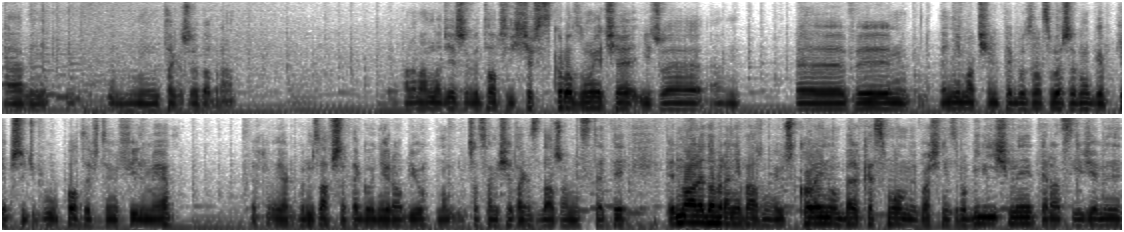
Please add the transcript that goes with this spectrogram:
Em, em, także dobra. Ale mam nadzieję, że wy to oczywiście wszystko rozumiecie i że e, wy nie macie tego za złe, że mogę pieprzyć głupoty w tym filmie. Jakbym zawsze tego nie robił. No, czasami się tak zdarza niestety. No ale dobra, nieważne. Już kolejną belkę słomy właśnie zrobiliśmy. Teraz jedziemy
